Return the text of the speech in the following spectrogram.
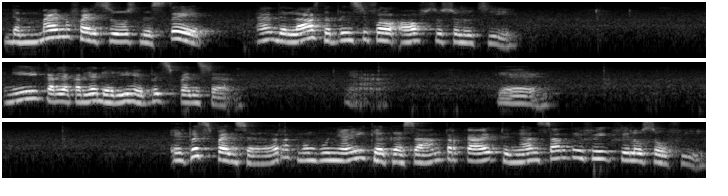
the man versus the state, and the last the principle of sociology. Ini karya-karya dari Herbert Spencer. Ya. Oke. Herbert Spencer mempunyai gagasan terkait dengan scientific philosophy.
